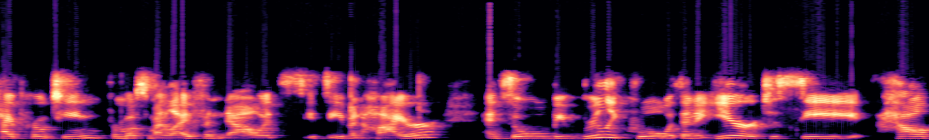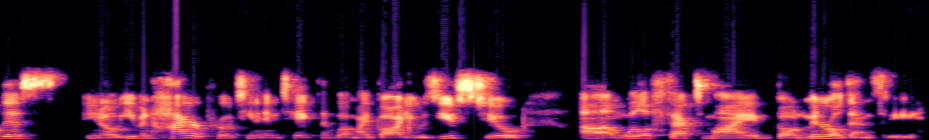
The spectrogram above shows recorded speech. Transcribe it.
high protein for most of my life, and now it's it's even higher. And so it will be really cool within a year to see how this, you know, even higher protein intake than what my body was used to um, will affect my bone mineral density.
